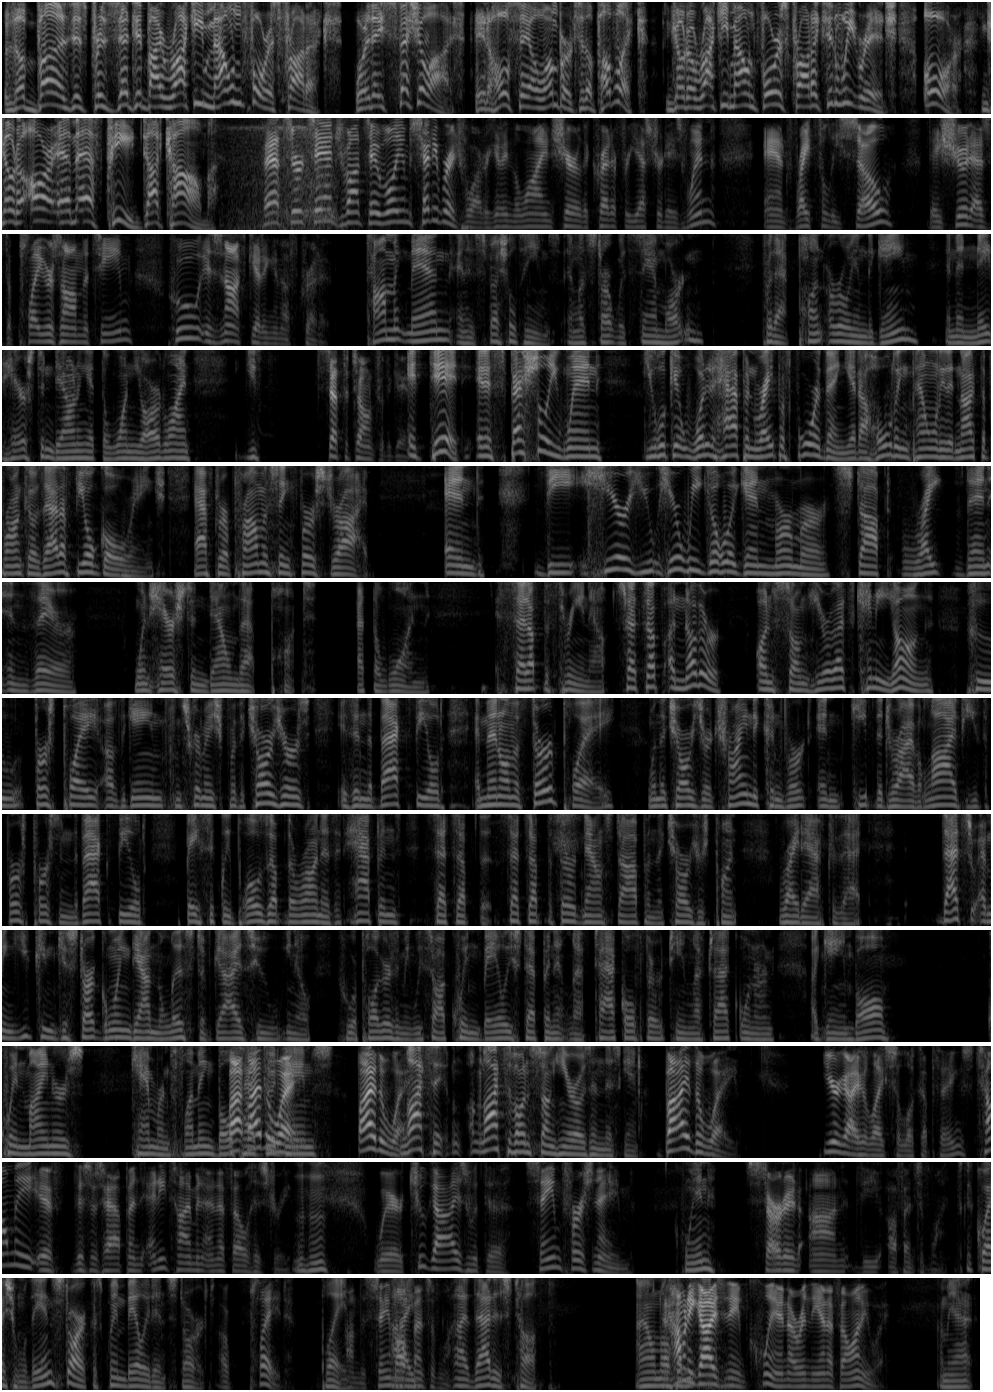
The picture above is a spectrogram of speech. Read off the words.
The Buzz is presented by Rocky Mountain Forest Products, where they specialize in wholesale lumber to the public. Go to Rocky Mountain Forest Products in Wheat Ridge or go to rmfp.com. Pat Surtain, Javonte Williams, Teddy Bridgewater getting the lion's share of the credit for yesterday's win, and rightfully so. They should, as the players on the team. Who is not getting enough credit? Tom McMahon and his special teams. And let's start with Sam Martin for that punt early in the game, and then Nate Hairston downing at the one yard line. You, Set the tone for the game. it did, and especially when you look at what had happened right before then. You had a holding penalty that knocked the Broncos out of field goal range after a promising first drive. And the here you here we go again murmur stopped right then and there when Hairston downed that punt at the one, set up the three and out, sets up another unsung hero. That's Kenny Young, who first play of the game from scrimmage for the Chargers is in the backfield, and then on the third play. When the Chargers are trying to convert and keep the drive alive, he's the first person in the backfield. Basically, blows up the run as it happens, sets up the sets up the third down stop, and the Chargers punt right after that that's I mean you can just start going down the list of guys who you know who are pluggers. I mean we saw Quinn Bailey step in at left tackle, 13 left tackle, and earn a game ball. Quinn Meinerz, Cameron Fleming, both by, had by the good way, games. by the way, Lots of lots of unsung heroes in this game. By the way, you're a guy who likes to look up things. Tell me if this has happened any time in NFL history Mm-hmm. where two guys with the same first name Quinn, started on the offensive line, it's a good question. Well, they didn't start because Quinn Bailey didn't start. uh, played. Played On the same I- offensive line. I- that is tough. I don't know how I'm- many guys named Quinn are in the NFL anyway? I mean, I,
